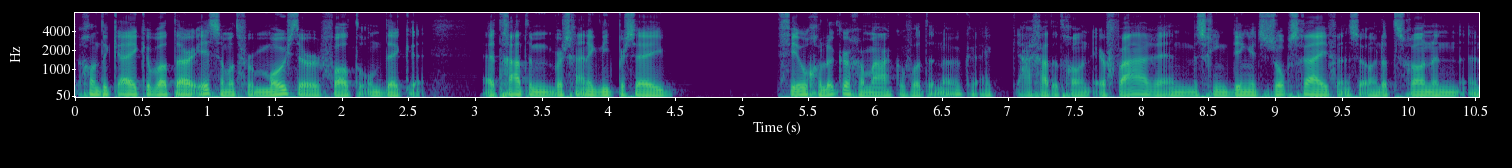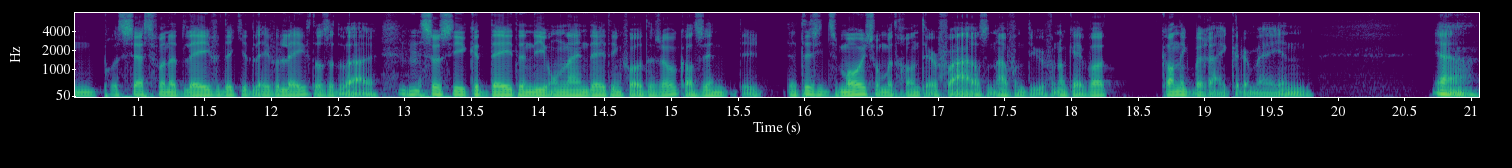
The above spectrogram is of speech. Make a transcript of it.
gewoon te kijken wat daar is en wat voor moois er valt te ontdekken. Het gaat hem waarschijnlijk niet per se veel gelukkiger maken of wat dan ook. Hij, hij gaat het gewoon ervaren en misschien dingetjes opschrijven en zo. En dat is gewoon een, een proces van het leven, dat je het leven leeft als het ware. En zo zie ik het daten en die online datingfoto's ook als in. Het is iets moois om het gewoon te ervaren als een avontuur. Van oké, wat kan ik bereiken ermee? En ja,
